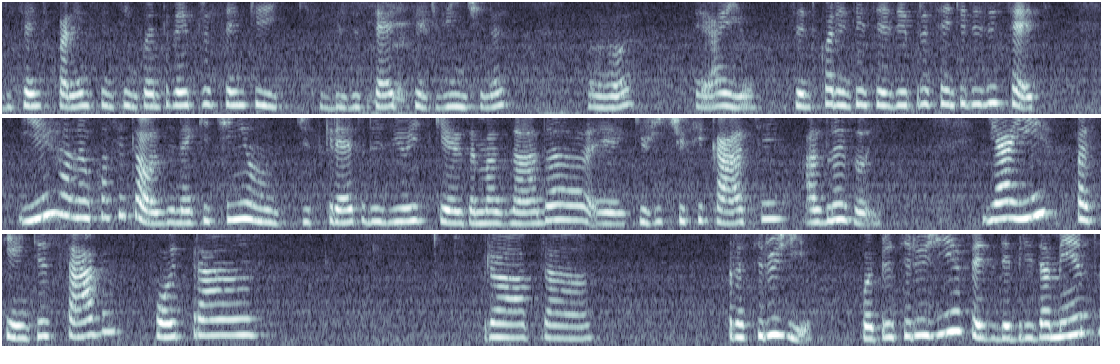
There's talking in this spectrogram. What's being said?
De 140, 150 veio para 117, 120, né? Uhum. É aí, ó. 146 veio para 117. E a leucocitose, né? Que tinha um discreto desvio à esquerda, mas nada é, que justificasse as lesões. E aí, paciente estável foi para para cirurgia. Foi para cirurgia, fez o debridamento,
